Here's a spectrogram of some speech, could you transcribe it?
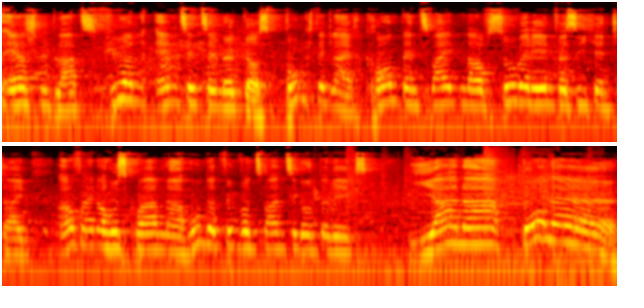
Ersten Platz führen NCC Möckers. Punkte gleich, konnte den zweiten Lauf souverän für sich entscheiden. Auf einer Husqvarna 125 unterwegs. Jana Dole.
